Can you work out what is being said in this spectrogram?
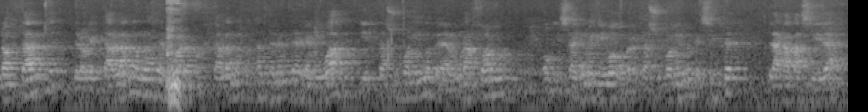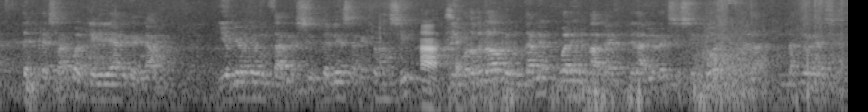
No obstante, de lo que está hablando no es del cuerpo, está hablando constantemente del lenguaje y está suponiendo que de alguna forma, o quizás yo me equivoco, pero está suponiendo que existe la capacidad de expresar cualquier idea que tengamos. Y yo quiero preguntarle si usted piensa que esto es así, Ah, y sí. por otro lado preguntarle cuál es el papel de la violencia simbólica, de las distintas violencias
